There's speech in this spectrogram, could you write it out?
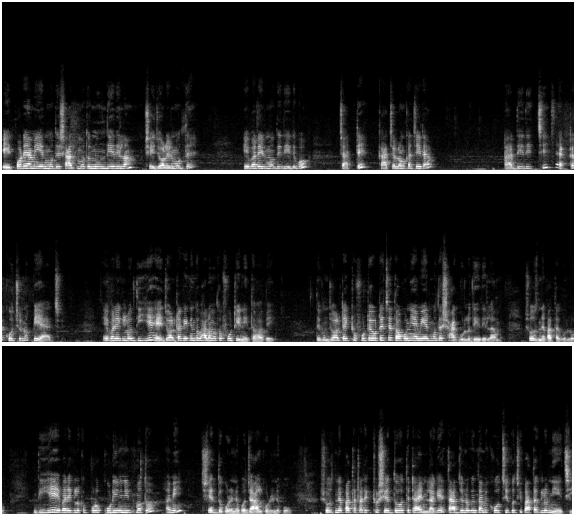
এরপরে আমি এর মধ্যে স্বাদ মতো নুন দিয়ে দিলাম সেই জলের মধ্যে। এবার এর মধ্যে দিয়ে দেবো চারটে কাঁচা লঙ্কা চেরা আর দিয়ে দিচ্ছি একটা কোচনো পেঁয়াজ। এবার এগুলো দিয়ে জলটাকে কিন্তু ভালো মতো ফুটিয়ে নিতে হবে। দেখুন, জলটা একটু ফুটে উঠেছে, তখনই আমি এর মধ্যে শাকগুলো দিয়ে দিলাম, সজনে পাতাগুলো। দিয়ে এবার এগুলোকে পুরো কুড়ি মিনিট মতো আমি সেদ্ধ করে নেব, জাল করে নেব। সজনে পাতাটার একটু সেদ্ধ হতে টাইম লাগে, তার জন্য কিন্তু আমি কচি কচি পাতাগুলো নিয়েছি।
